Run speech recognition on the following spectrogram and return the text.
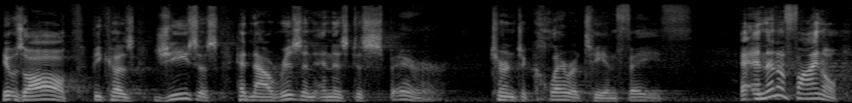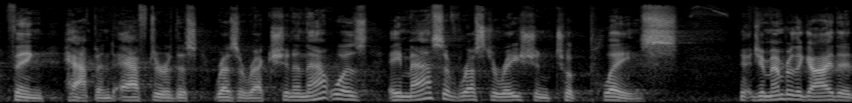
It was all because Jesus had now risen and his despair turned to clarity and faith. And then a final thing happened after this resurrection, and that was a massive restoration took place. Do you remember the guy that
